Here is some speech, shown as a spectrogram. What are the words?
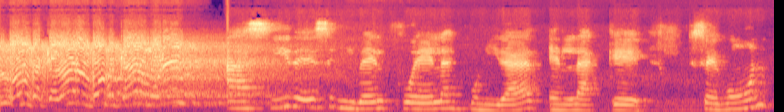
¿Nos vamos a quedar? ¿Nos vamos a quedar a morir? Así de ese nivel fue la impunidad en la que, según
